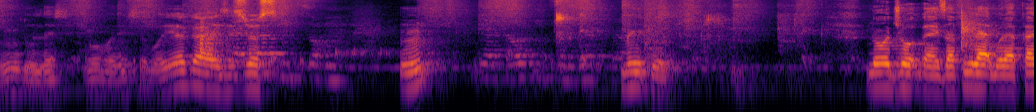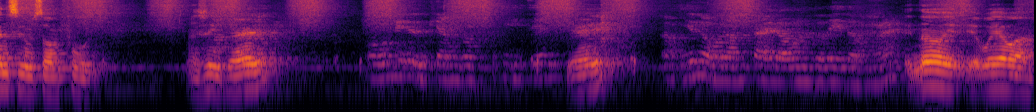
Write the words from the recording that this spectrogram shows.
Mm, do less over this. But yeah, guys, it's just. Hmm? Yes, I'll eat some bread. Me too. No joke, guys. I feel like I'm gonna consume some food. I see it. You ready? Oh, we can go eat it. You ready? You know when I'm tired, I want to lay down, right? No, where you are?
